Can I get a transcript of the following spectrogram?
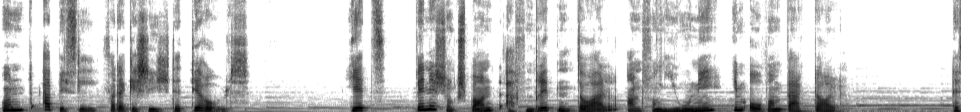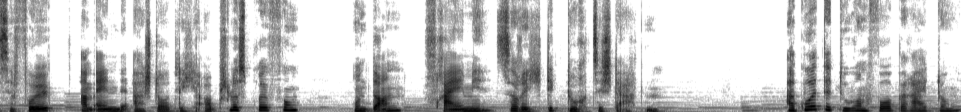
und ein bisschen von der Geschichte Tirols. Jetzt bin ich schon gespannt auf den dritten Tal Anfang Juni im Obernbergtal. Es erfolgt am Ende eine staatliche Abschlussprüfung und dann freue ich mich, so richtig durchzustarten. Eine gute Tourenvorbereitung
